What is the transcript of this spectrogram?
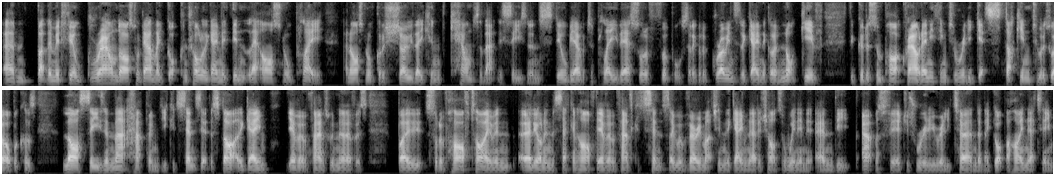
Um, but the midfield ground Arsenal down. They got control of the game. They didn't let Arsenal play. And Arsenal have got to show they can counter that this season and still be able to play their sort of football. So they've got to grow into the game. They've got to not give the Goodison Park crowd anything to really get stuck into as well, because last season that happened. You could sense it at the start of the game. The Everton fans were nervous by sort of half time and early on in the second half, the Everton fans could sense they were very much in the game and they had a chance of winning it. And the atmosphere just really, really turned and they got behind their team.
